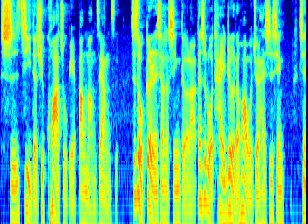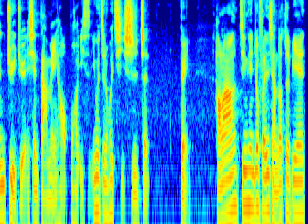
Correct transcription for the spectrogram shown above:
实际的去跨组别帮忙这样子，这是我个人小小心得啦。但是如果太热的话，我觉得还是先先拒绝，先打没好，不好意思，因为真的会起湿疹。对，好啦，今天就分享到这边，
